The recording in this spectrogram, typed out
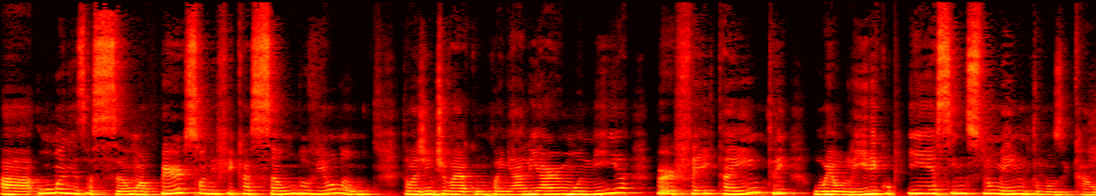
a humanização, a personificação do violão. Então, a gente vai acompanhar ali a harmonia perfeita entre o eu lírico e esse instrumento musical.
